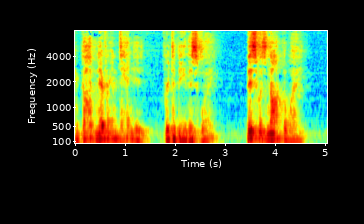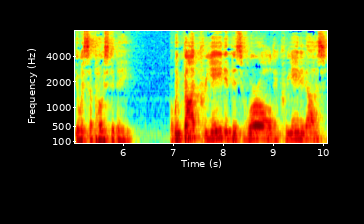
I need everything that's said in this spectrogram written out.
And God never intended for it to be this way. This was not the way it was supposed to be. But when God created this world and created us,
